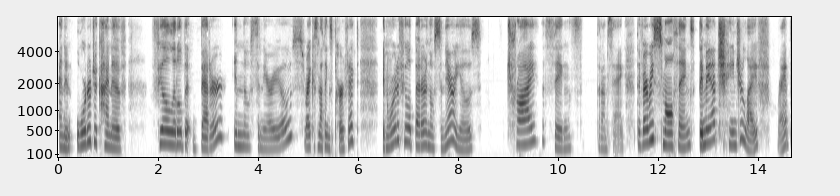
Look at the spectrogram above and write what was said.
And in order to kind of feel a little bit better in those scenarios, right? Because nothing's perfect. In order to feel better in those scenarios, try the things that I'm saying. They're very small things. They may not change your life, right?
